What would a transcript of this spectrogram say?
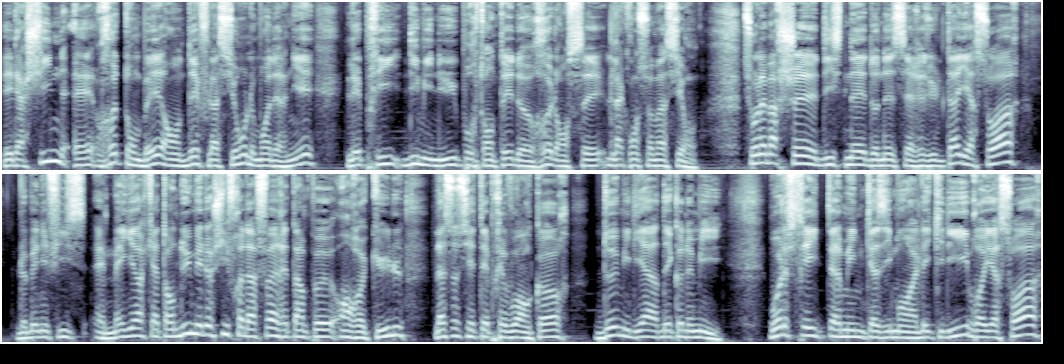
et la Chine est retombée en déflation le mois dernier. Les prix diminuent pour tenter de relancer la consommation. Sur les marchés, Disney donnait ses résultats hier soir. Le bénéfice est meilleur qu'attendu, mais le chiffre d'affaires est un peu en recul. La société prévoit encore 2 milliards d'économies. Wall Street termine quasiment à l'équilibre hier soir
